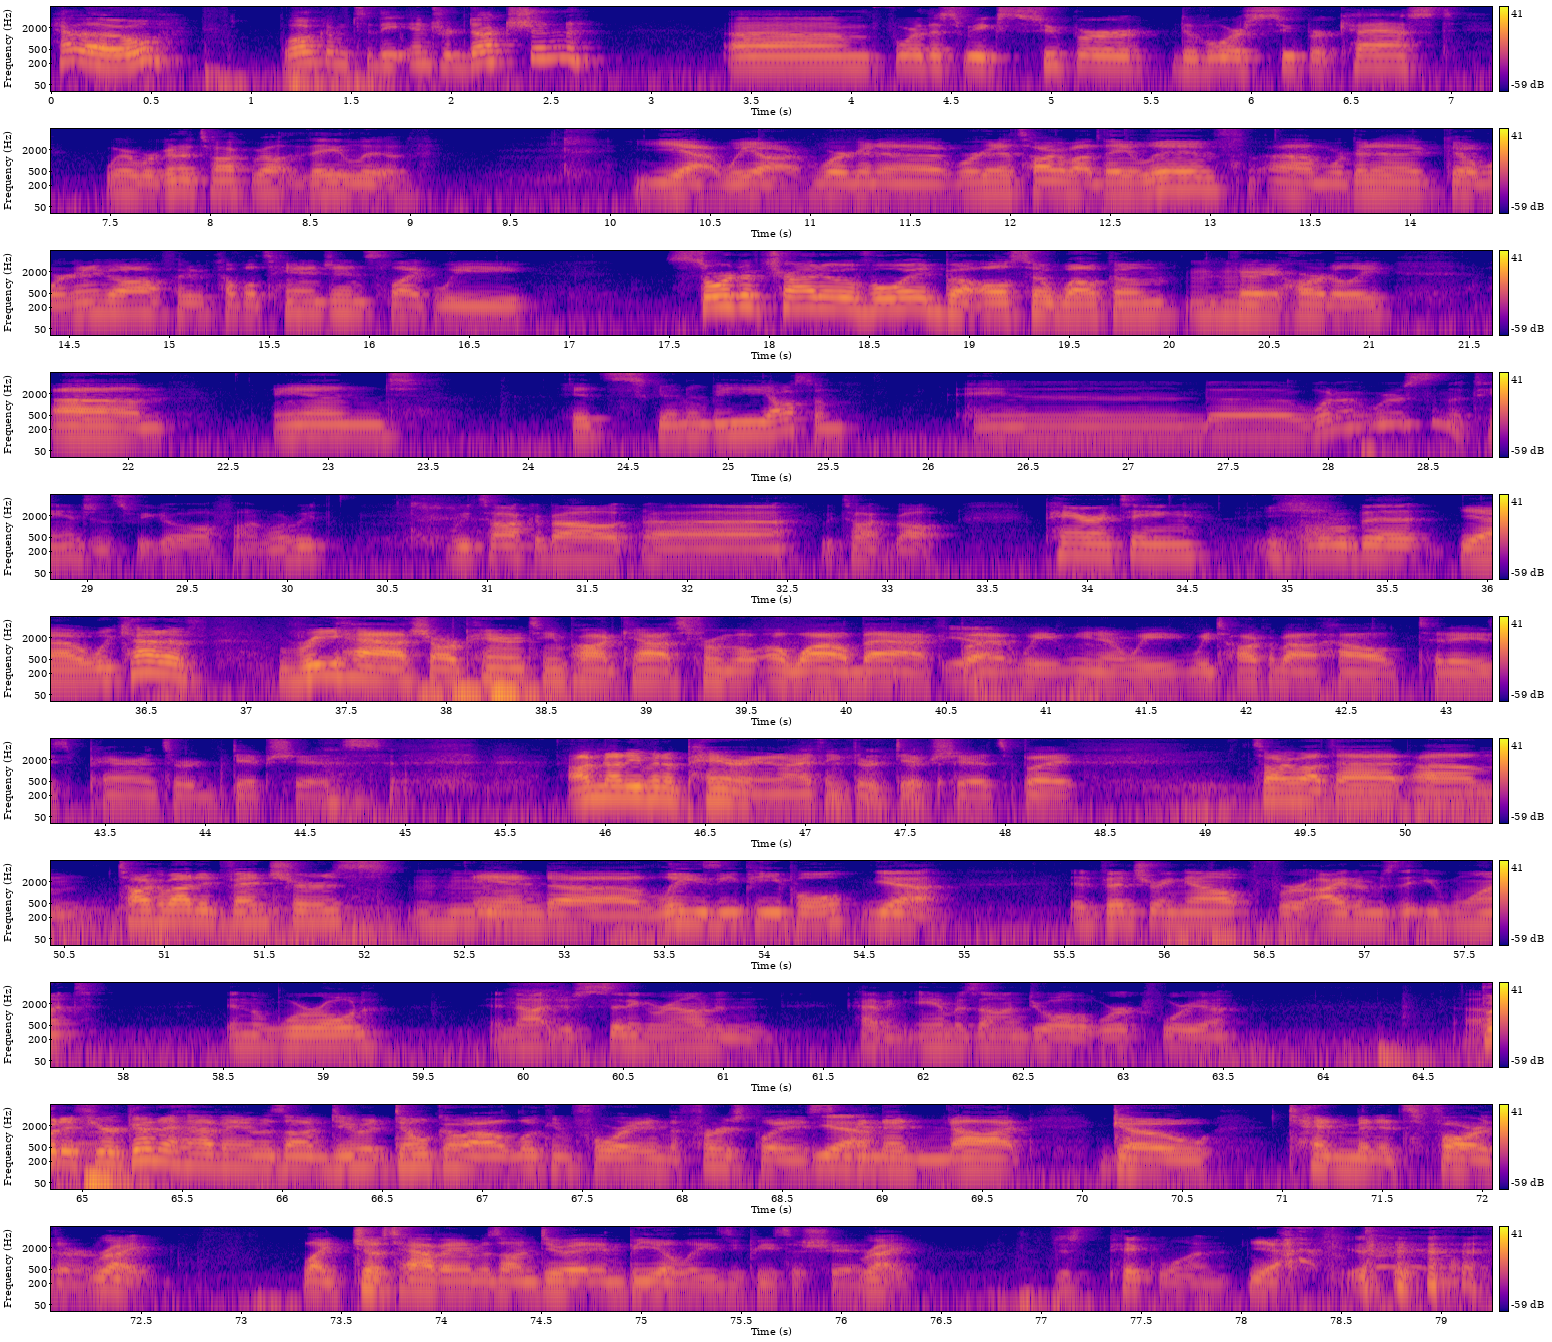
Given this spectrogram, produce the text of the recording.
Hello, welcome to the introduction um, for this week's Super Divorce Supercast, where we're going to talk about They Live. Yeah, we are. We're gonna we're gonna talk about They Live. Um, we're gonna go we're gonna go off a couple tangents like we sort of try to avoid, but also welcome Mhm. very heartily. Um, and it's gonna be awesome. And uh, what are, what are some of the tangents we go off on? What do we we talk about? Uh, we talk about parenting a little bit. Yeah, we kind of rehash our parenting podcast from a, a while back, Yeah. but we you know we we talk about how today's parents are dipshits. I'm not even a parent, and I think they're dipshits. But talk about that. Um, talk about adventures Mhm. and uh, lazy people. Yeah, adventuring out for items that you want in the world, and not just sitting around and having Amazon do all the work for you. But if Uh, you're gonna have Amazon do it, don't go out looking for it in the first place, Yeah. and then not go ten minutes farther. right, Like just have Amazon do it and be a lazy piece of shit. right, just pick one. Yeah.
